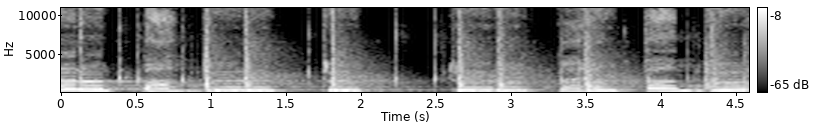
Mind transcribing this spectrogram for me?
Ba-dum-bum, Ba-dum-bum.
